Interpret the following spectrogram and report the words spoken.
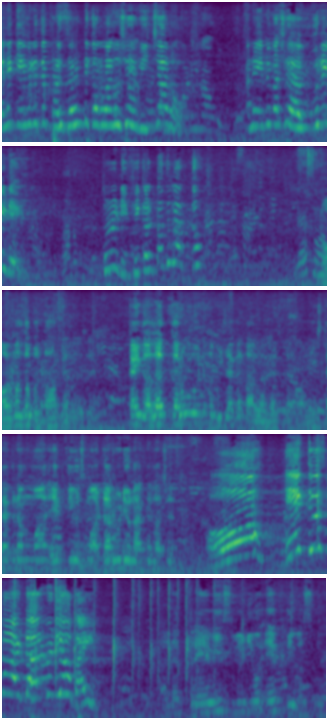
એને કેવી રીતે પ્રેઝન્ટ કરવાનું છે એ વિચારો. અને એ બી પાછું એવરી ડે થોડું ડિફિકલ્ટ નથી લાગતું? નોર્મલ તો બધા કરે છે. કંઈક અલગ કરવું હોય ને તો બીજા કરતા અલગ જ કરવાનું. ઇન્સ્ટાગ્રામમાં એક દિવસમાં અઢાર વીડિયો નાખેલા છે. ઓહ! એક દિવસમાં અઢાર વીડિયો ભાઈ! અને ત્રેવીસ વીડિયો એક દિવસમાં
